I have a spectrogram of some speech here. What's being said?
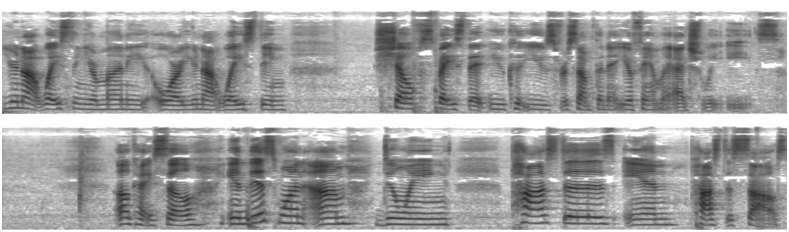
you're not wasting your money or you're not wasting shelf space that you could use for something that your family actually eats. Okay so in this one i'm doing pastas and pasta sauce.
